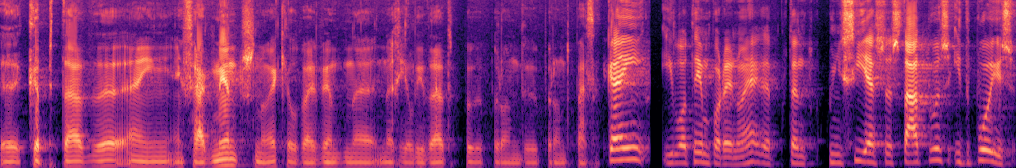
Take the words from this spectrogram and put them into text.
uh, captada em, em, fragmentos, não é? Que ele vai vendo na, na realidade por, por, onde, onde passa. Quem, ilo tempore, não é? Portanto, conhecia estas estátuas e depois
